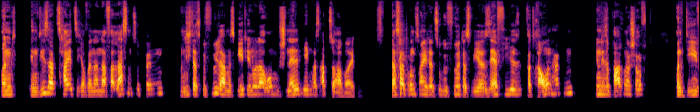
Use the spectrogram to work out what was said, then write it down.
Und in dieser Zeit sich aufeinander verlassen zu können und nicht das Gefühl haben, es geht hier nur darum, schnell irgendwas abzuarbeiten. Das hat uns eigentlich dazu geführt, dass wir sehr viel Vertrauen hatten in diese Partnerschaft und die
